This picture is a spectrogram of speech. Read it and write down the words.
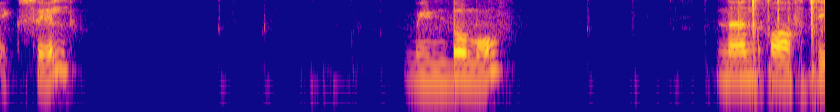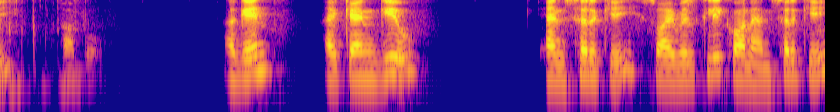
excel mindomo none of the above again i can give answer key so i will click on answer key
